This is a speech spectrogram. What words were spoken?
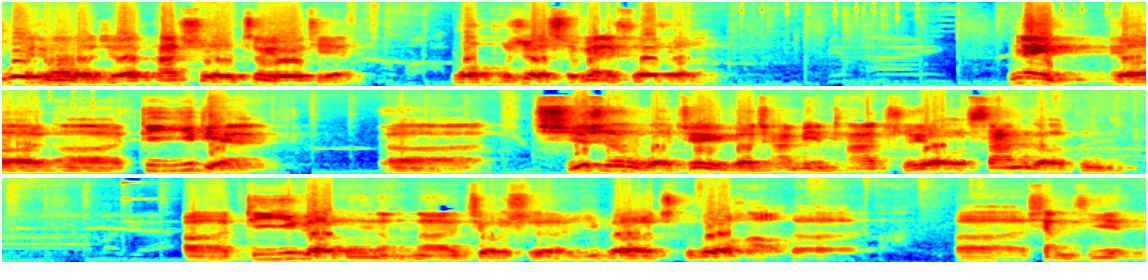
为什么我觉得它是最优解？我不是随便说说的。那个呃，第一点，呃。其实我这个产品它只有三个功能，呃，第一个功能呢就是一个足够好的呃相机，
